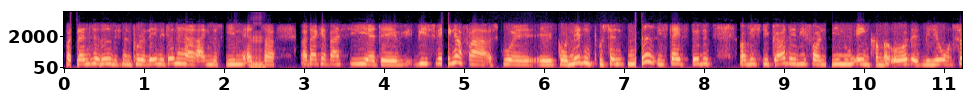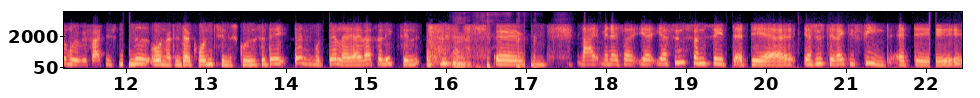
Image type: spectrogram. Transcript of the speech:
hvordan ser det ud, hvis man putter det ind i den her regnmaskine. Mm. Altså, og der kan jeg bare sige, at øh, vi svinger fra at skulle øh, gå 19 procent ned i statsstøtte, og hvis vi gør det, vi får lige nu 1,8 millioner, så ryger vi faktisk ned under det der grundtilskud. Så det, den model er jeg i hvert fald ikke til. Mm. øhm, nej, men altså, jeg, jeg synes sådan set, at det er, jeg synes, det er rigtig fint, at, øh,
